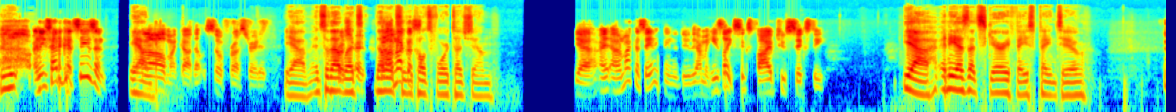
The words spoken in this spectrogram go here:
And he's had a good season. yeah. Oh my god, that was so frustrated. Yeah, and so that lets that lets the Colts forward touchdown. Yeah, I, I'm not gonna say anything to do there. I mean, he's like 6'5", 260. Yeah, and he has that scary face paint too.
